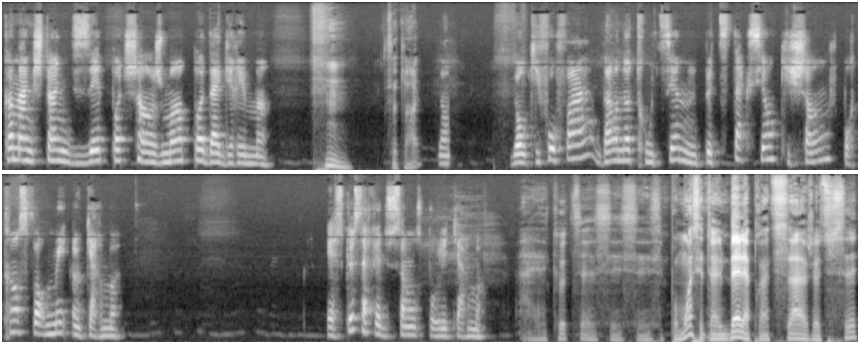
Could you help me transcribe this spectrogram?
Comme Einstein disait, pas de changement, pas d'agrément. Hmm. C'est clair. Donc, il faut faire dans notre routine une petite action qui change pour transformer un karma. Est-ce que ça fait du sens pour les karmas? Euh, Écoute, c'est, pour moi, c'est un bel apprentissage, tu sais.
